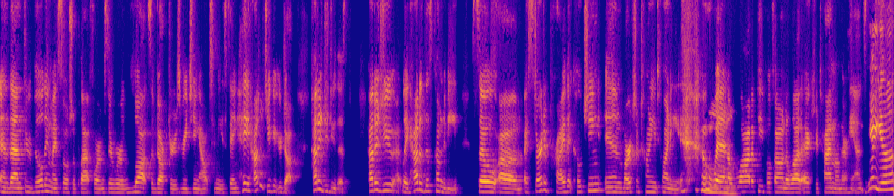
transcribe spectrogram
and then through building my social platforms, there were lots of doctors reaching out to me saying, Hey, how did you get your job? How did you do this? How did you, like, how did this come to be? So um, I started private coaching in March of 2020 mm. when a mm. lot of people found a lot of extra time on their hands. Yeah, yeah.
